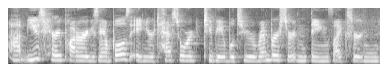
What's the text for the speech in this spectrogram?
um, use Harry Potter examples in your test org to be able to remember certain things like certain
